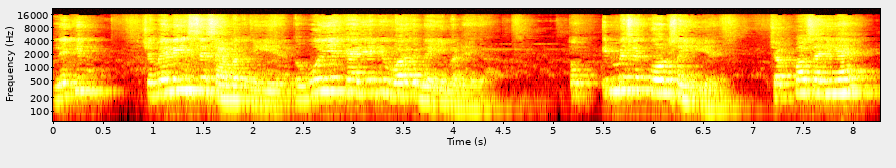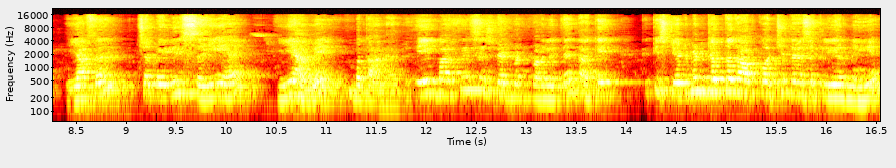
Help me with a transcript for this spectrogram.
लेकिन चमेली इससे सहमत नहीं है। तो वो ये कह रही है कि वर्ग नहीं बनेगा। तो इनमें से कौन सही है? चंपा सही है या फिर चमेली सही है? ये हमें बताना है। तो एक बार फिर से स्टेटमेंट पढ़ लेते हैं ताकि, क्योंकि स्टेटमेंट जब तक आपको अच्छी तरह से क्लियर नहीं है,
